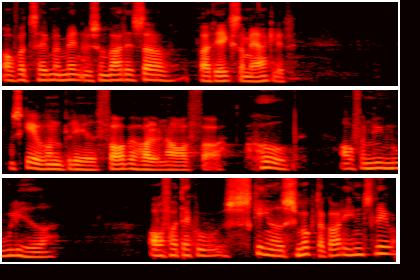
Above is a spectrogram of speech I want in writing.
og for at tale med mænd. Hvis hun var det, så var det ikke så mærkeligt. Måske er hun blevet forbeholden over for håb, over for nye muligheder, over for at der kunne ske noget smukt og godt i hendes liv.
